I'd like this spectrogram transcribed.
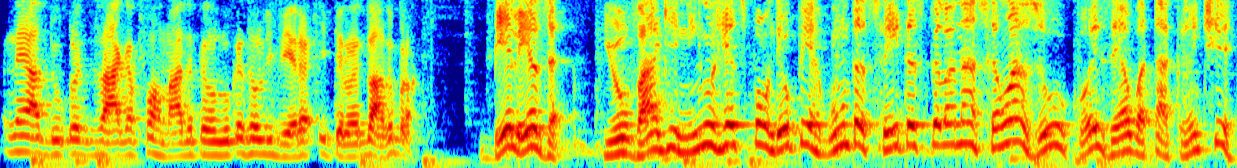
né, a dupla de zaga formada pelo Lucas Oliveira e pelo Eduardo Brock. Beleza. E o Vagninho respondeu perguntas feitas pela Nação Azul. Pois é, o atacante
